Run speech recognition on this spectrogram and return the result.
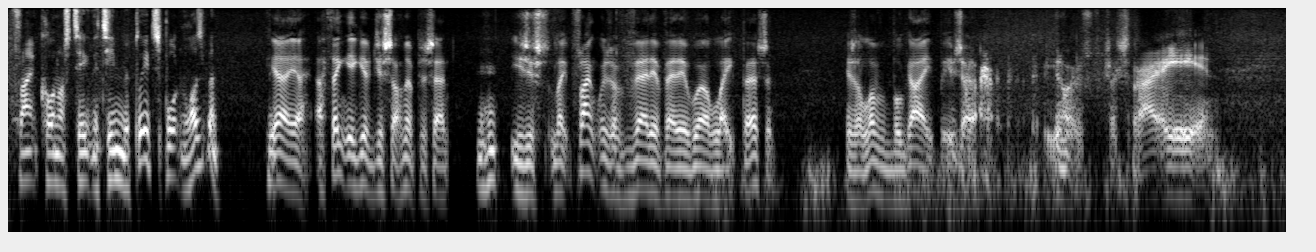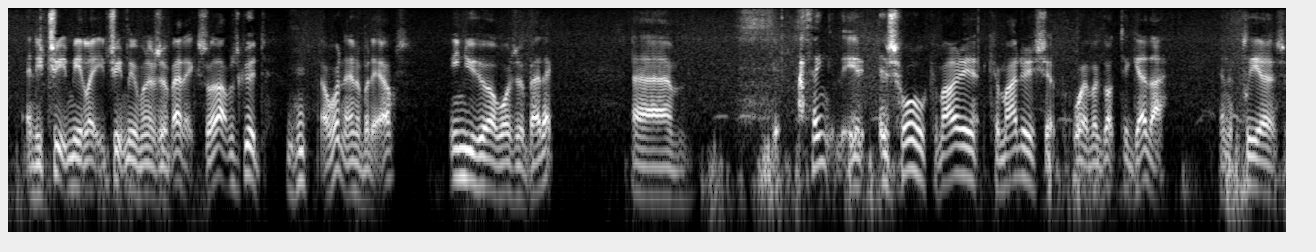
Frank Connor's taking the team? We played Sporting Lisbon. Yeah, yeah. I think you give just 100%. percent mm-hmm. You just, like, Frank was a very, very well liked person. He's a lovable guy, but he's a, you know, just, and, and he treated me like he treated me when I was a Berwick, so that was good. I wasn't anybody else. He knew who I was at Berwick. Um, I think his whole camaraderie, camaradereship, whatever, got together, and the players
